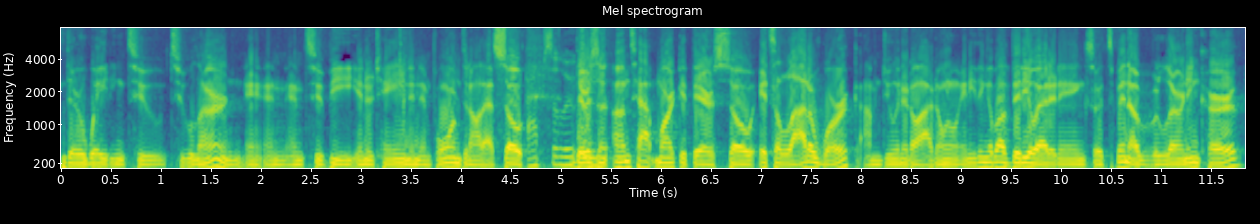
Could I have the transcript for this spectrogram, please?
They're waiting to to learn and, and, and to be entertained and informed and all that. So Absolutely. there's an untapped market there. So it's a lot of work. I'm doing it all. I don't know anything about video editing, so it's been a learning curve.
